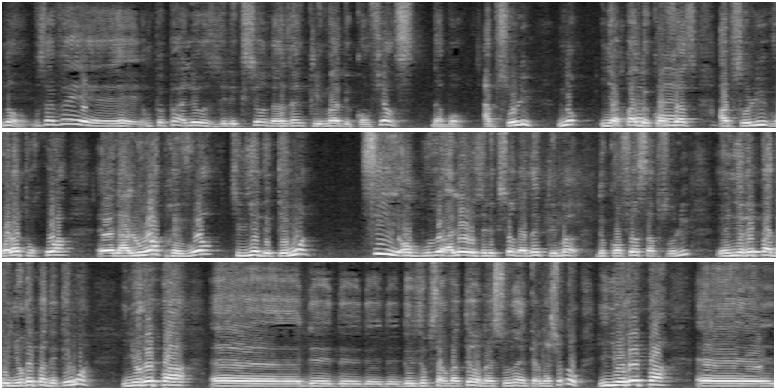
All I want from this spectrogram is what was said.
Non, vous savez, on ne peut pas aller aux élections dans un climat de confiance, d'abord, absolu. Non, il n'y a pas de confiance absolue. Voilà pourquoi la loi prévoit qu'il y ait des témoins. Si on pouvait aller aux élections dans un climat de confiance absolue, il n'y aurait pas de, aurait pas de témoins. Il n'y aurait pas euh, de, des observateurs nationaux et internationaux. Il n'y aurait pas euh,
